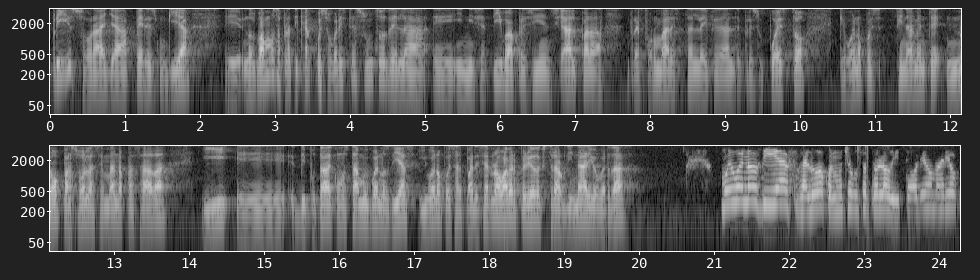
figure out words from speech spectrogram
PRI, Soraya Pérez Munguía. Eh, nos vamos a platicar pues sobre este asunto de la iniciativa presidencial para reformar esta ley federal de presupuesto, que bueno, pues finalmente no pasó la semana pasada. Y diputada, ¿cómo está? Muy buenos días. Y bueno, pues al parecer no va a haber periodo extraordinario, ¿verdad? Muy buenos días, saludo con mucho gusto a todo el auditorio, Mario.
